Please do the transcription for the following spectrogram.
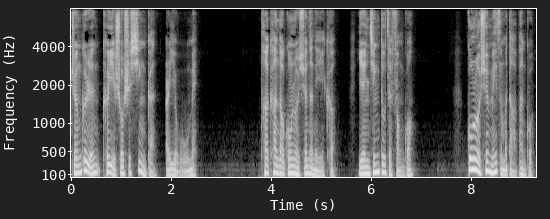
整个人可以说是性感而又妩媚。他看到龚若轩的那一刻，眼睛都在放光。龚若轩没怎么打扮过，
